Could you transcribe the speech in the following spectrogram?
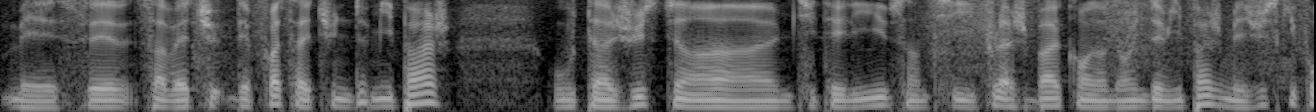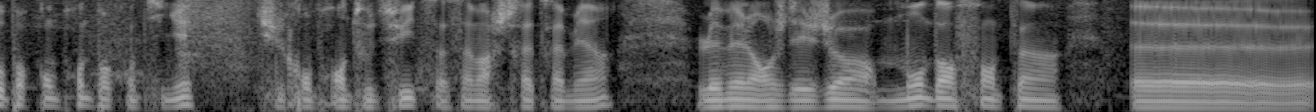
mais c'est, ça va être, des fois ça va être une demi-page où tu as juste un- une petite ellipse, un petit flashback en- dans une demi-page, mais juste ce qu'il faut pour comprendre, pour continuer. Tu le comprends tout de suite, ça, ça marche très très bien. Le mélange des genres, monde enfantin, euh,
